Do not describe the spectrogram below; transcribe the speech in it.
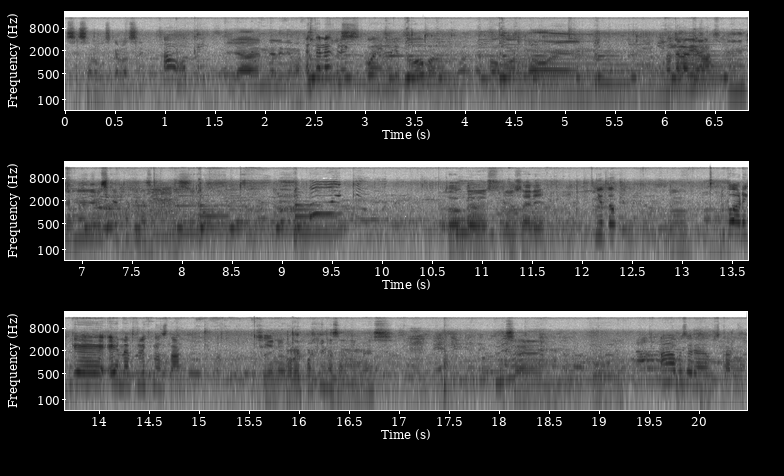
Sí, solo búscalo así. Ah, ok. Y ya en el idioma que ¿Está en. Netflix o en YouTube o, o- No, en. ¿Dónde lo vieron? En internet ya ves que hay páginas en inglés. ¿Tú dónde ves tu serie? YouTube? Mm, Porque en Netflix no está. Sí, no. Pero hay páginas animes. O sea, en. Ah, pues sería de buscarlas.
